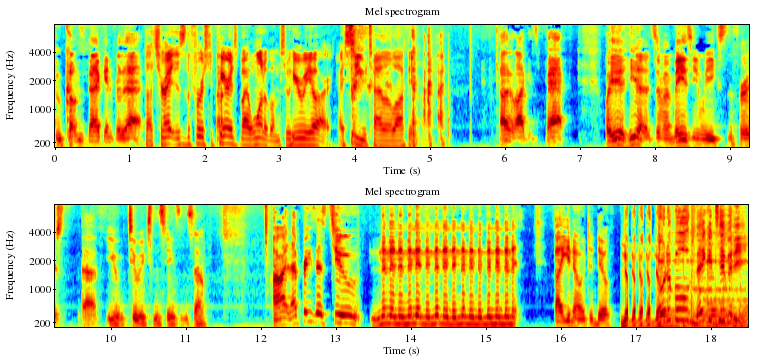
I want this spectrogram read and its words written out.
who comes back in for that. That's right. This is the first appearance by one of them, so here we are. I see you, Tyler Lockett. Tyler Lockett's back. Well, yeah, he had some amazing weeks the first uh, few two weeks of the season. So, all right, that brings us to uh, you know what to do. No- no- no- notable negativity.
